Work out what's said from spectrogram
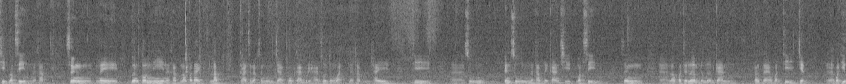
ฉีดวัคซีนนะครับ ซึ่งในเบื้องต้นนี้นะครับเราก็ได้รับการสนับสนุนจากองค์การบริหารส่วนจังหวัดนะครับ ใช้ที่ศูนย์เป็นศูนย์นะครับในการฉีดวัคซีน ซึ่งเราก็จะเริ่มดำเนินการตั้งแต่วันที่7เอ่อวันที่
